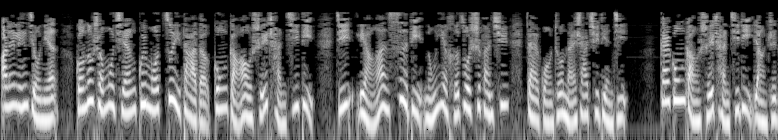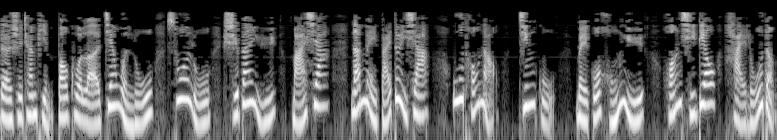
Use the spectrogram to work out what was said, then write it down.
二零零九年，广东省目前规模最大的供港澳水产基地及两岸四地农业合作示范区在广州南沙区奠基。该供港水产基地养殖的水产品包括了尖吻鲈、梭鲈、石斑鱼、麻虾、南美白对虾、乌头脑、金骨、美国红鱼、黄鳍鲷、海鲈等，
